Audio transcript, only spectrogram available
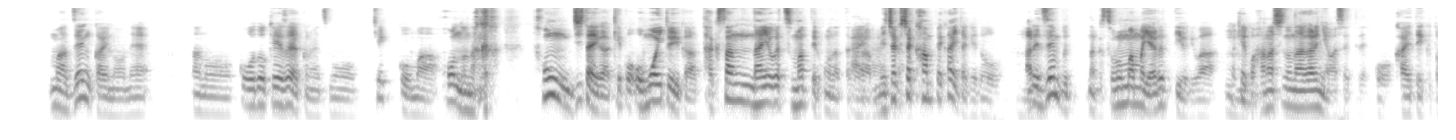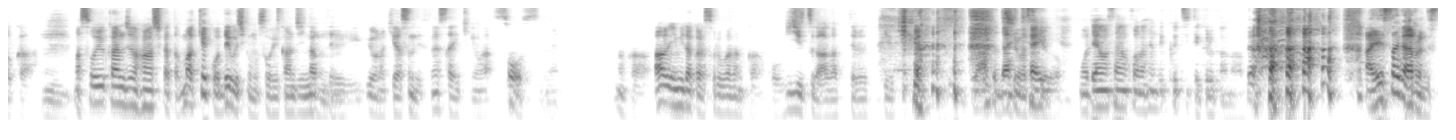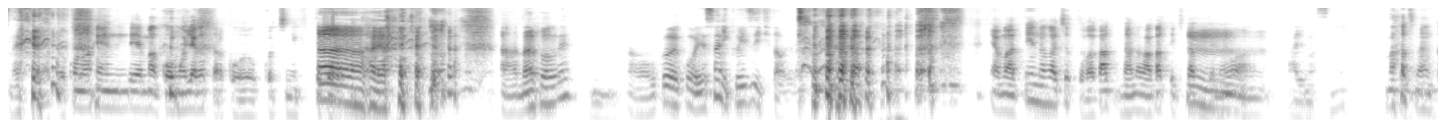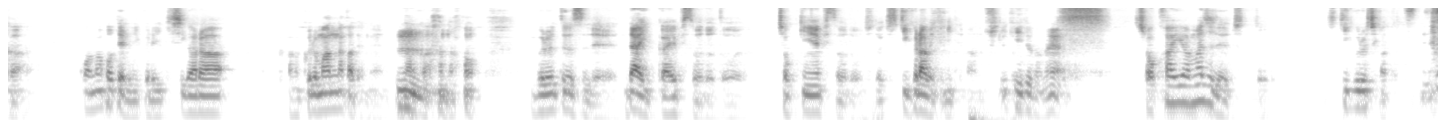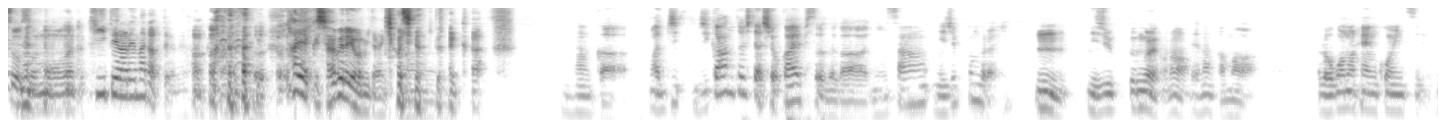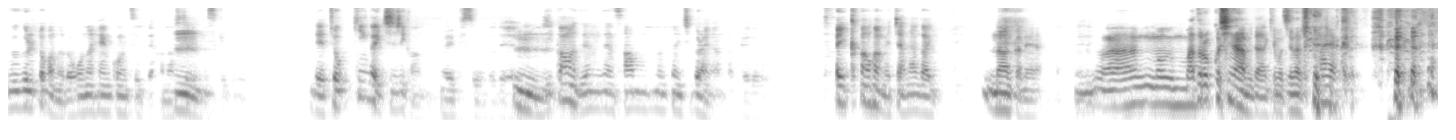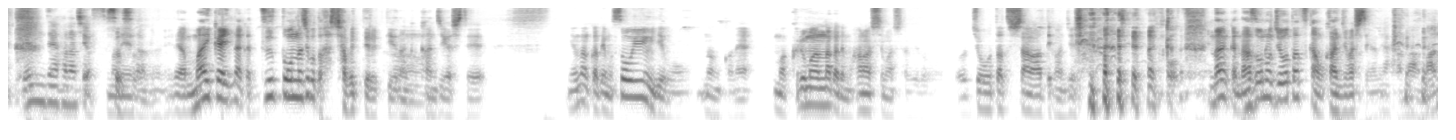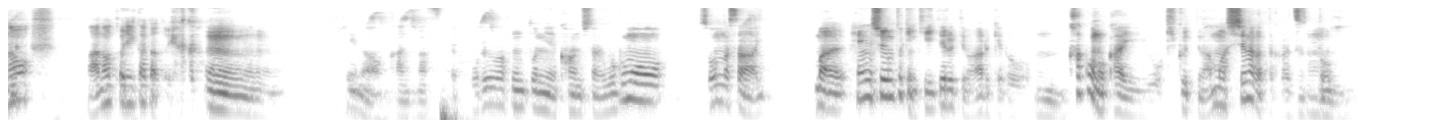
う、まあ前回のね、あの、行動経済学のやつも結構まあ本の中、本自体が結構重いというか、たくさん内容が詰まってる本だったから、めちゃくちゃカンペ書いたけど、うんあれ全部なんかそのままやるっていうよりは、うん結構話の流れに合わせてこう変えていくとか、うんまあそういう感じの話し方、まあ結構出口君もそういう感じになってるような気がするんですね、最近は。そうですね。なんか、ある意味だからそれはなんかこう技術が上がってるっていう気が まあ、あと大しますけ体、ど。モテヤマさんこの辺でくっついてくるかな。あ、餌があるんですね。この辺で、まあ、こう盛り上がったら、こう、こっちに振ってああ、はいはい。あなるほどね。うんあ僕はこう餌に食いついてたわけだ。いや、まあ、っていうのがちょっとわかっ、だんだん分かってきたっていうのはんありますね。まあ、あとなんか、このホテルに来る行きしがら、あの、車の中でね、うんなんかあの、Bluetooth で第1回エピソードと直近エピソードをちょっと聞き比べてみてたんですけど、聞いてたね。初回はマジでちょっと聞き苦しかったですね。そうそう、もうなんか聞いてられなかったよね。早く喋れよみたいな気持ちになって、なんか。なんか、まあ、じ、時間としては初回エピソードが2、3、20分ぐらいうん。20分ぐらいかな。で、なんかまあ、ロゴの変更について、Google とかのロゴの変更について話してるんですけど、で、直近が1時間のエピソードで、うん時間は全然3分の1ぐらいなんだけど、体感はめちゃ長いっていう。なんかね、うわーもうまどろっこしいなみたいな気持ちになって。早く。全然話が進そうそう。まねえなみたいいや毎回なんかずっと同じこと喋ってるっていうなんか感じがして。いや、なんかでもそういう意味でも、なんかね、まあ車の中でも話してましたけど、上達したなって感じで なんかね。なんか謎の上達感を感じましたよねまあ、間の、間の取り方というか、うん。っていうのを感じますね。これは本当にね、感じたね。僕も、そんなさ、まあ、編集の時に聞いてるっていうのはあるけど、うん。過去の回を聞くっていうのはあんましてなかったから、ずっと。うん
